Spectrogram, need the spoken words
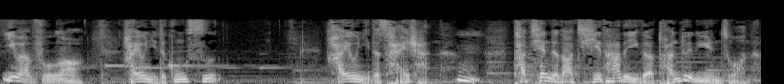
亿万富翁啊，还有你的公司，还有你的财产呢，嗯，它牵扯到其他的一个团队的运作呢。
